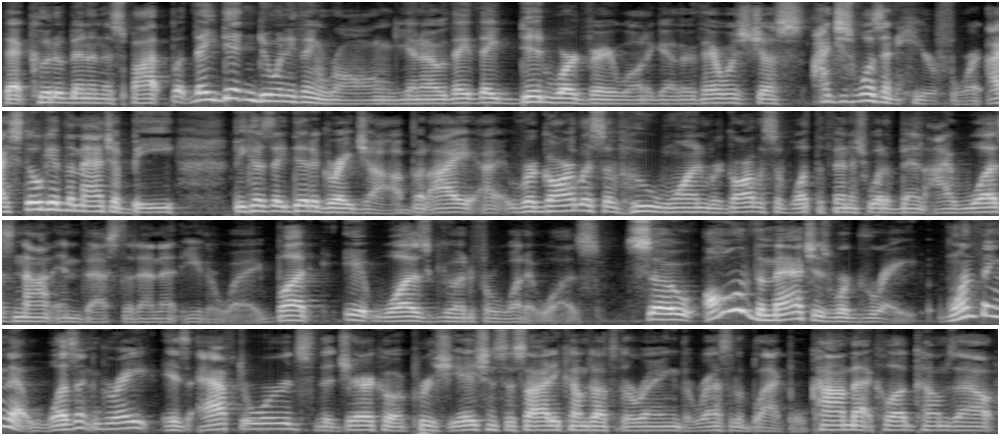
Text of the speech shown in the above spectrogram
that could have been in the spot, but they didn't do anything wrong. You know, they they did work very well together. There was just I just wasn't here for it. I still give the match a B because they did a great job. But I, I regardless of who won, regardless of what the finish would have been, I was not invested in it either way. But it was good for what it was. So, all of the matches were great. One thing that wasn't great is afterwards, the Jericho Appreciation Society comes out to the ring, the rest of the Blackpool Combat Club comes out,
